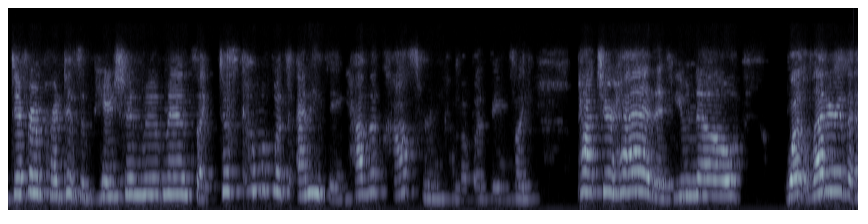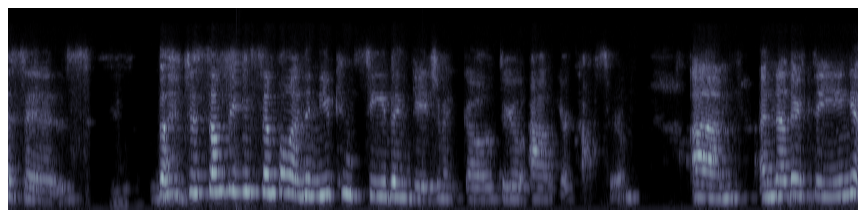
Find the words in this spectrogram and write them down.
different participation movements, like just come up with anything. Have the classroom come up with things like pat your head if you know what letter this is but just something simple and then you can see the engagement go throughout your classroom. Um, another thing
